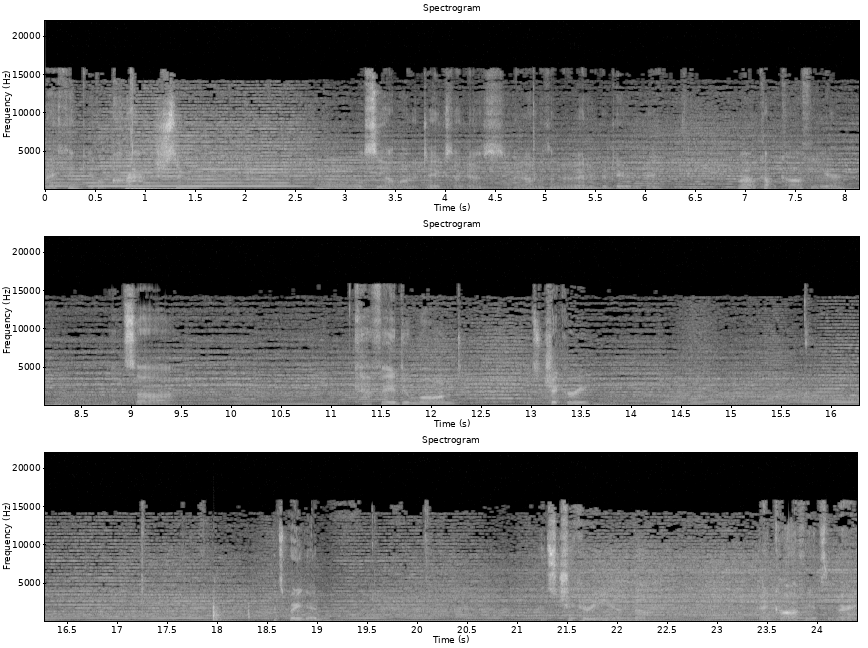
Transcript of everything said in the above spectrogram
And I think it'll crash soon. We'll see how long it takes, I guess. I got nothing better to do today. I'll have a cup of coffee here. It's, uh, Cafe Du Monde. It's chicory. It's pretty good. It's chicory and, um, and coffee. It's a very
